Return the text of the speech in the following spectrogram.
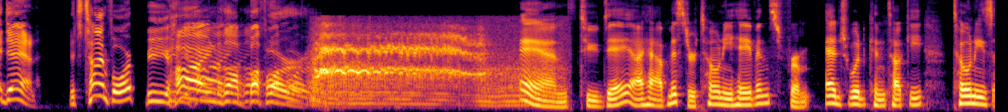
Hey, Dann, it's time for Behind, the, Buffer. And today I have Mr. Tony Havens from Edgewood, Kentucky. Tony's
